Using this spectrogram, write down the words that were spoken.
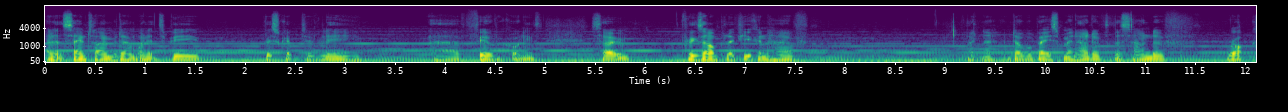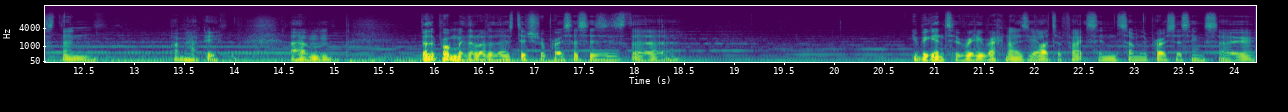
And at the same time, I don't want it to be prescriptively uh, field recordings. So, for example, if you can have, I don't know, a double bass made out of the sound of rocks, then I'm happy. Um, but the problem with a lot of those digital processes is the you begin to really recognize the artifacts in some of the processing. So,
